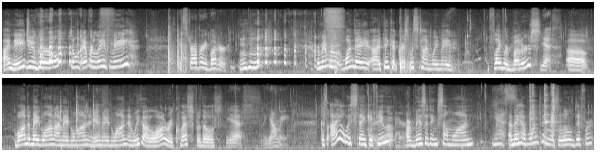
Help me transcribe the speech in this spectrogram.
I need you, girl. Don't ever leave me. It's strawberry butter. Mm-hmm. Remember one day, I think at Christmas time, we made flavored butters. Yes. Uh, Wanda made one, I made one, and you made one, and we got a lot of requests for those. Yes. Yummy. Because I always think if you you are visiting someone Yes. and they have one thing that's a little different,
